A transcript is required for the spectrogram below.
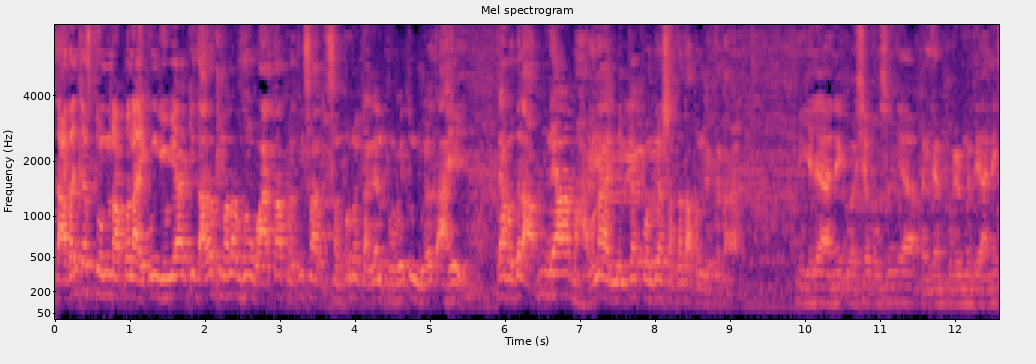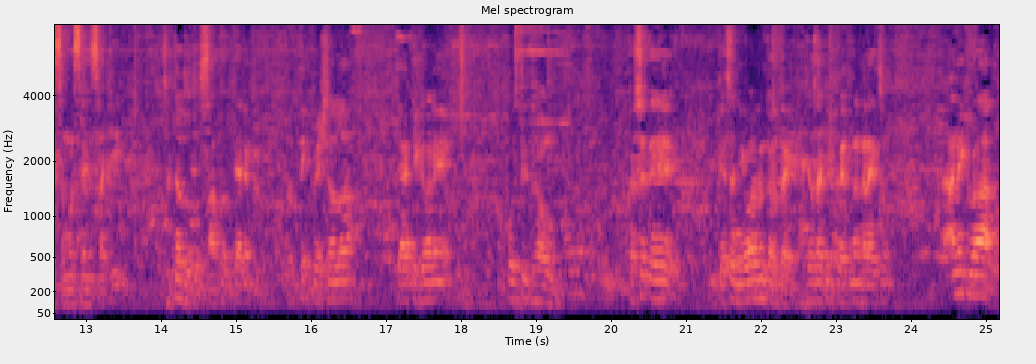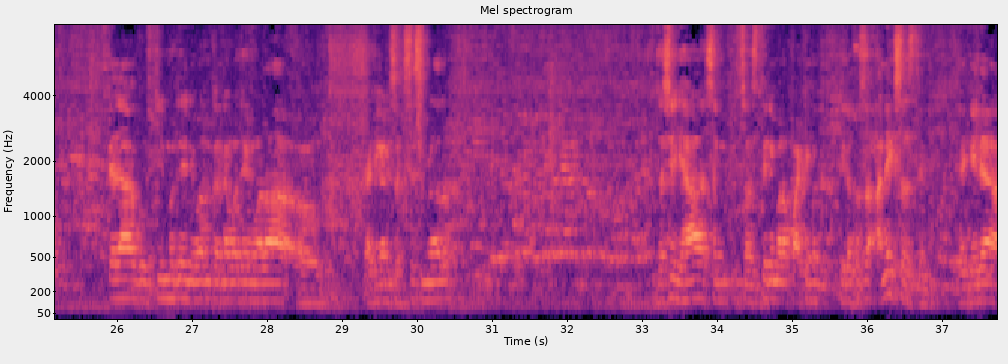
दादांच्याच तोंडून आपण ऐकून घेऊया की दादा तुम्हाला जो वार्ता प्रतिसाद संपूर्ण कल्याण पूर्वेतून मिळत आहे त्याबद्दल आपल्या भावना नेमक्या कोणत्या शब्दात आपण व्यक्त करा मी गेल्या अनेक वर्षापासून या कल्याणपुरीमध्ये अनेक समस्यांसाठी झटत होतो. सातत्याने प्रत्येक प्रश्नाला त्या ठिकाणी उपस्थित राहून कसे ते त्याचं निवारण करता येईल ह्याच्यासाठी प्रयत्न करायचो. अनेक वेळा त्या गोष्टींमध्ये निवारण करण्यामध्ये मला त्या ठिकाणी सक्सेस मिळालं. जसे ह्या सं संस्थेने मला पाठिंबा दिला तसं अनेक संस्थेने. या गेल्या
